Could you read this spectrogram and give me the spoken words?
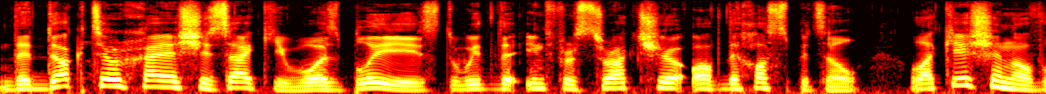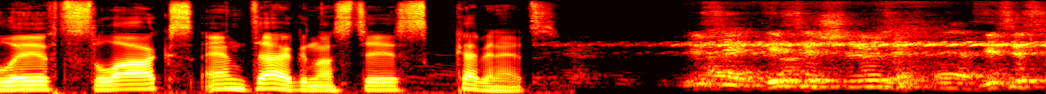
The Dr. Hayashizaki was pleased with the infrastructure of the hospital, location of lifts, locks, and diagnostics cabinets. You see, this is schlusing. This is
